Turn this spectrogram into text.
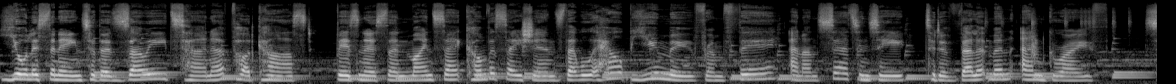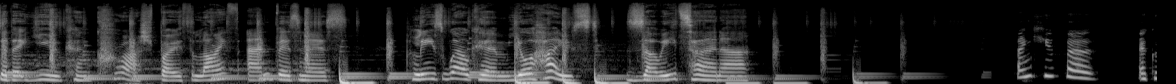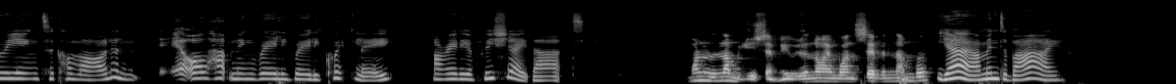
You're listening to the Zoe Turner Podcast business and mindset conversations that will help you move from fear and uncertainty to development and growth so that you can crush both life and business. Please welcome your host, Zoe Turner. Thank you for agreeing to come on and it all happening really, really quickly. I really appreciate that. One of the numbers you sent me was a 917 number. Yeah, I'm in Dubai.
